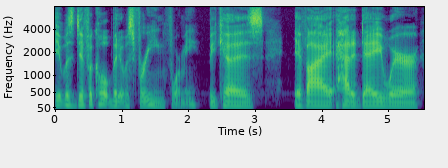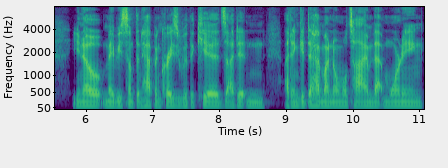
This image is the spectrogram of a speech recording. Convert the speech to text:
it was difficult but it was freeing for me because if i had a day where you know, maybe something happened crazy with the kids. I didn't, I didn't get to have my normal time that morning,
